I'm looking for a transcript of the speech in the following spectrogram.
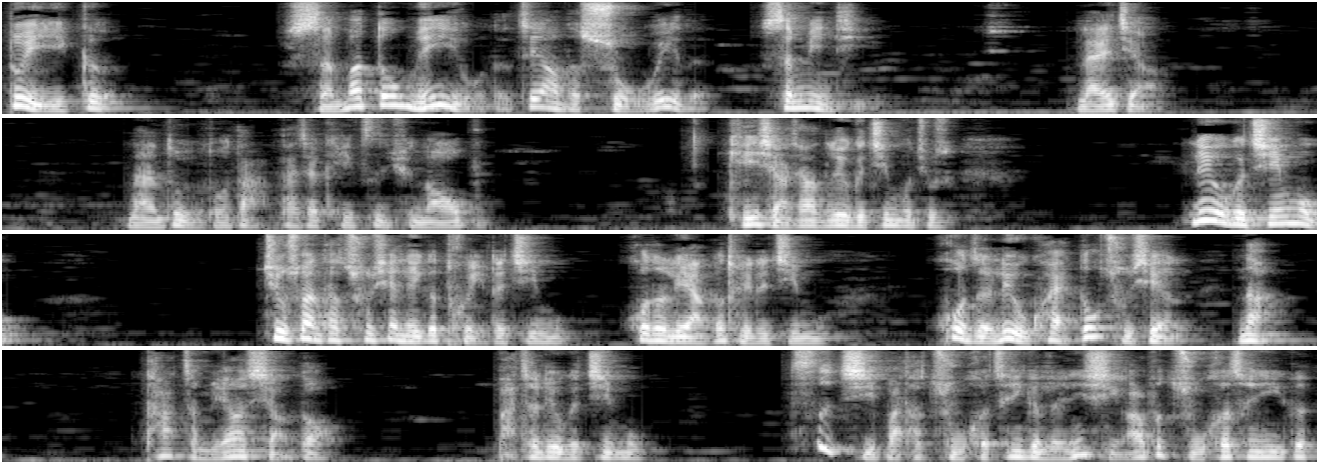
对一个什么都没有的这样的所谓的生命体来讲，难度有多大？大家可以自己去脑补。可以想象，六个积木就是六个积木，就算它出现了一个腿的积木，或者两个腿的积木，或者六块都出现了，那他怎么样想到把这六个积木？自己把它组合成一个人形，而不组合成一个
